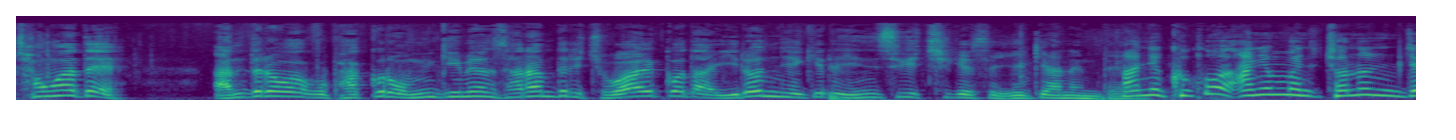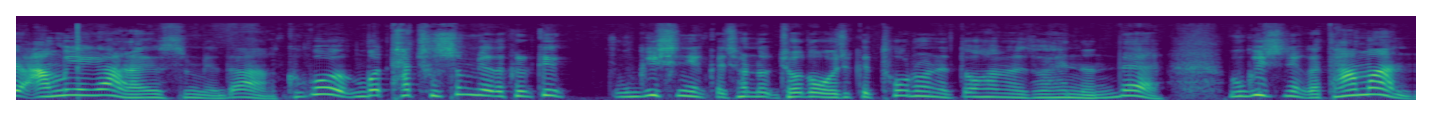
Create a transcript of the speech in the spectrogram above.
청와대 안 들어가고 밖으로 옮기면 사람들이 좋아할 거다. 이런 얘기를 인수위 측에서 얘기하는데. 아니 그거 아니면 저는 이제 아무 얘기 안 하겠습니다. 그거 뭐 다 좋습니다. 그렇게 우기시니까 저는 저도 어저께 토론회 또 하면서 했는데 우기시니까 다만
